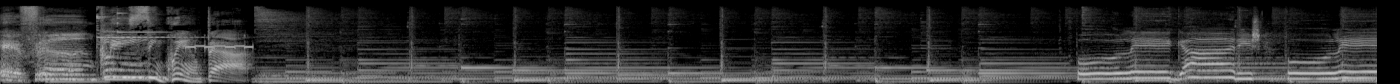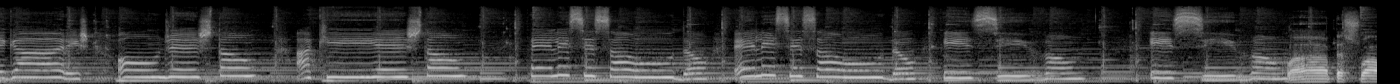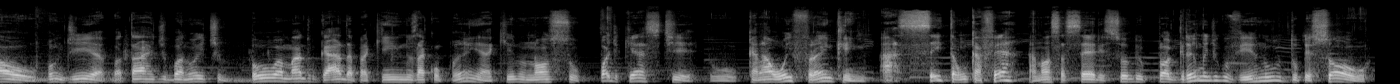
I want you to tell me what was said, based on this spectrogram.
É Franklin 50. Polegares, polegares, onde estão? Aqui estão. Eles se saúdam, eles se saúdam e se vão e se vão. Olá pessoal, bom dia, boa tarde, boa noite, boa madrugada para quem nos acompanha aqui no nosso podcast do canal Oi Franklin. Aceita um café? A nossa série sobre o programa de governo do PSOL.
